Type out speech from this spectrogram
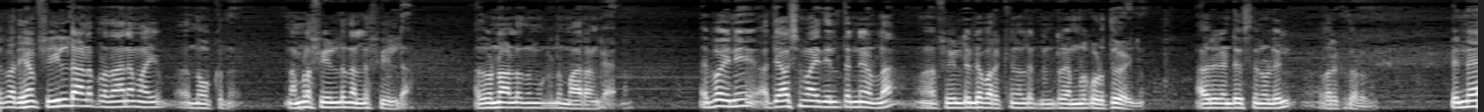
ഇപ്പൊ അദ്ദേഹം ഫീൽഡാണ് പ്രധാനമായും നോക്കുന്നത്. നമ്മളെ ഫീൽഡ് നല്ല ഫീൽഡാണ് അതുകൊണ്ടാണല്ലോ നമുക്ക് മാറാൻ കാരണം. ഇപ്പോൾ ഇനി അത്യാവശ്യമായ ഇതിൽ തന്നെയുള്ള ഫീൽഡിന്റെ വർക്കുകളുടെ ടെൻഡർ നമ്മൾ കൊടുത്തു കഴിഞ്ഞു. അവർ രണ്ട് ദിവസത്തിനുള്ളിൽ വർക്ക് തുടങ്ങും. പിന്നെ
